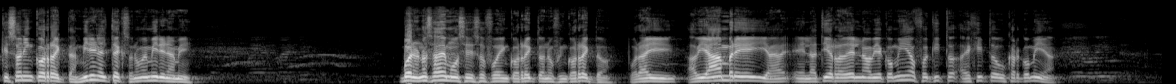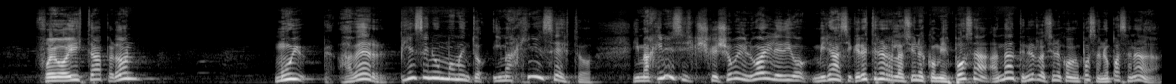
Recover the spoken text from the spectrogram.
que son incorrectas? Miren el texto, no me miren a mí. Bueno, no sabemos si eso fue incorrecto o no fue incorrecto. Por ahí había hambre y en la tierra de él no había comida, fue a Egipto a buscar comida. ¿Fue egoísta? ¿Perdón? Muy, a ver, piensen un momento, imagínense esto. Imagínense que yo voy a un lugar y le digo, mirá, si querés tener relaciones con mi esposa, anda tener relaciones con mi esposa, no pasa nada.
